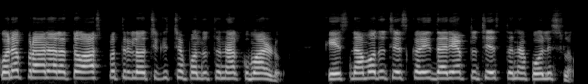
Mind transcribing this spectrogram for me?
కొన ప్రాణాలతో ఆసుపత్రిలో చికిత్స పొందుతున్న కుమారుడు. కేసు నమోదు చేసుకుని దర్యాప్తు చేస్తున్న పోలీసులు.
